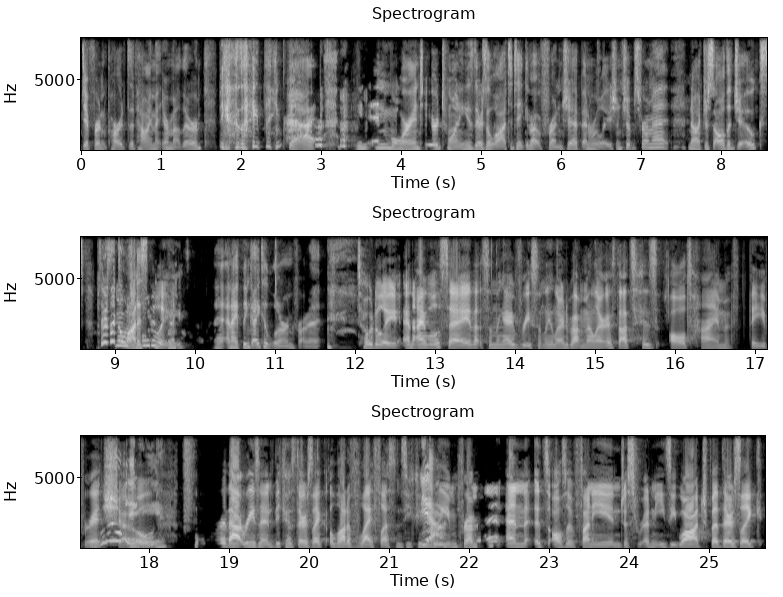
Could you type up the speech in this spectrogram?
different parts of How I Met Your Mother because I think that in, in more into your 20s, there's a lot to take about friendship and relationships from it, not just all the jokes. But there's like No, a lot totally. of it, and I think I could learn from it. Totally. And I will say that something I've recently learned about Miller is that's his all time favorite show Really? for for that reason because there's like a lot of life lessons you can Yeah. glean from it and it's also funny and just an easy watch but there's like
